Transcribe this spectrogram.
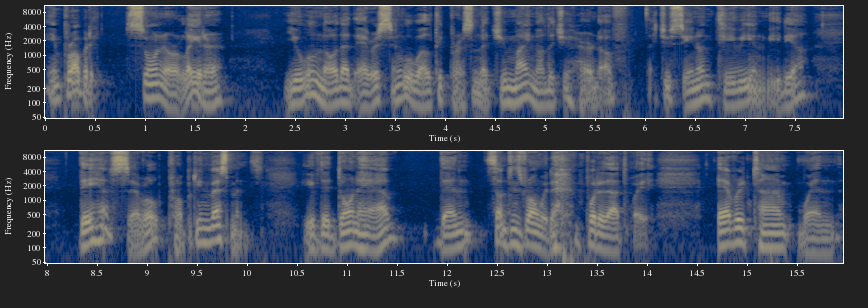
in property. Sooner or later, you will know that every single wealthy person that you might know that you heard of, that you've seen on TV and media, they have several property investments. If they don't have, then something's wrong with them, put it that way. Every time when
